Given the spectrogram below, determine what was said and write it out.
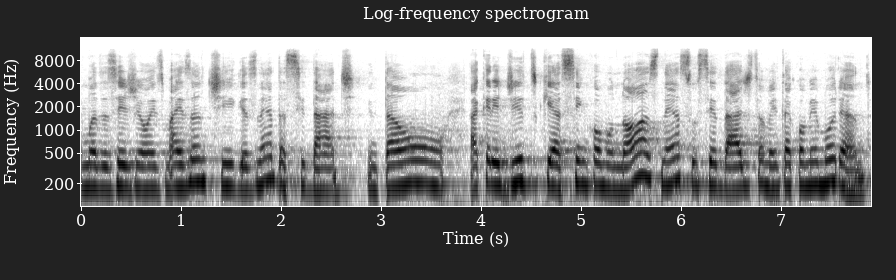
uma das regiões mais antigas né, da cidade. Então, acredito que, assim como nós, né, a sociedade também está comemorando.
